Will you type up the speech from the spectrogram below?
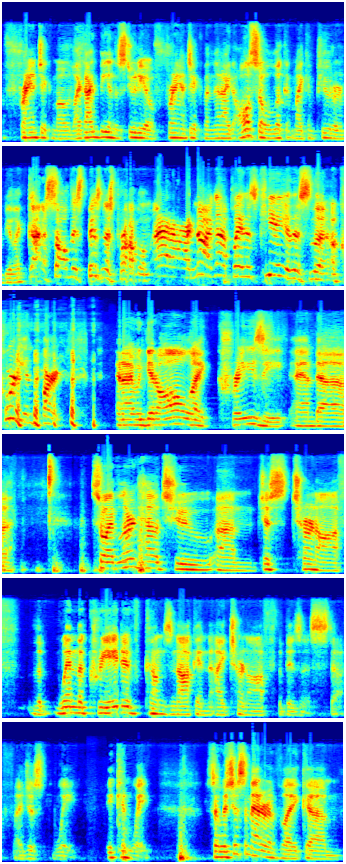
a frantic mode. Like I'd be in the studio frantic, but then I'd also look at my computer and be like, "Gotta solve this business problem." Ah, no, I gotta play this key, this the accordion part, and I would get all like crazy. And uh, so I've learned how to um, just turn off the when the creative comes knocking, I turn off the business stuff. I just wait. It can wait. So it's just a matter of like, um,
